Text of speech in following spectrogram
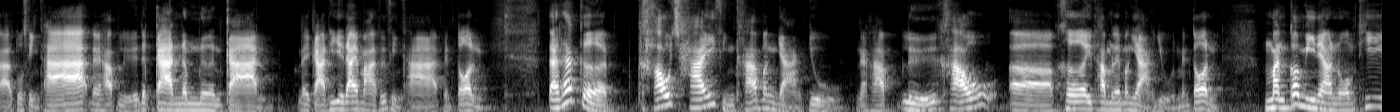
อตัวสินค้านะครับ หรือการดำเนินการในการที่จะได้มาซื้อสินค้าเป็นต้น แต่ถ้าเกิด เขาใช้สินค้าบางอย่างอยู่นะครับ หรือเขาเเคยทำอะไรบางอย่างอยู่เป็นต้น มันก็มีแนวโน้มที่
